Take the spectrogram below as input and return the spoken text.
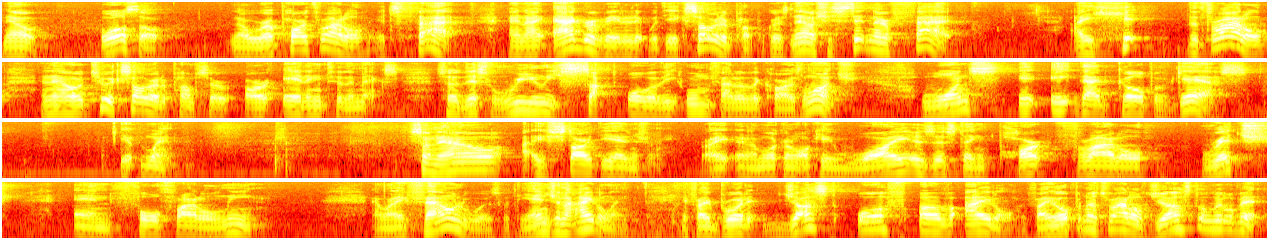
Now, also, now we're at part throttle, it's fat, and I aggravated it with the accelerator pump because now she's sitting there fat. I hit the throttle, and now two accelerator pumps are, are adding to the mix. So this really sucked all of the oomph out of the car's launch. Once it ate that gulp of gas, it went. So now I start the engine, right? And I'm looking, okay, why is this thing part throttle rich and full throttle lean? And what I found was with the engine idling, if I brought it just off of idle, if I open the throttle just a little bit,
